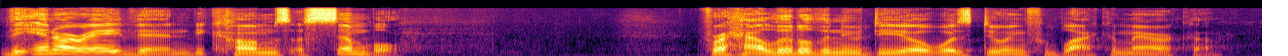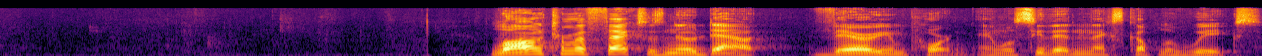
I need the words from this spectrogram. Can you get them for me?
The NRA then becomes a symbol for how little the New Deal was doing for black America. Long-term effects is no doubt very important, and we'll see that in the next couple of weeks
